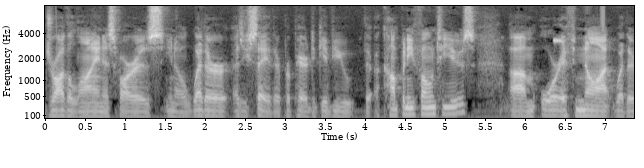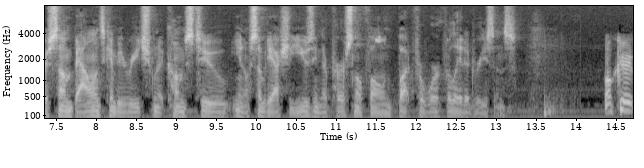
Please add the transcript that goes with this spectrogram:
draw the line as far as you know whether as you say they're prepared to give you a company phone to use um, or if not whether some balance can be reached when it comes to you know somebody actually using their personal phone but for work related reasons. Okay,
